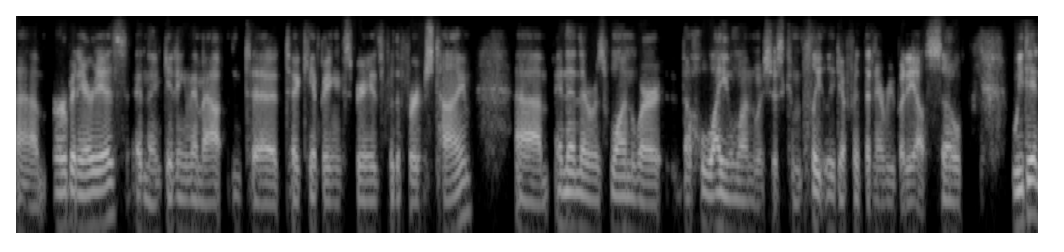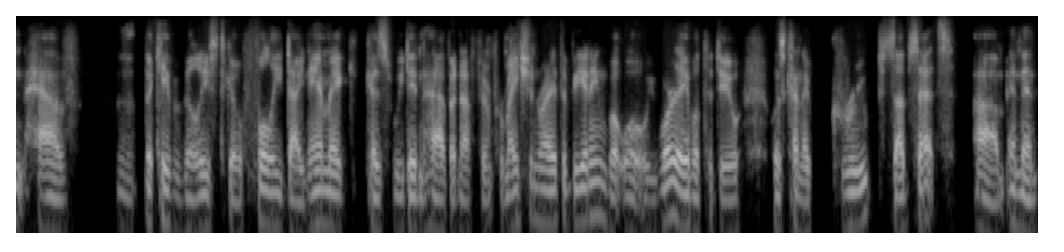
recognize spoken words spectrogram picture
um, urban areas and then getting them out into to camping experience for the first time. Um, and then there was one where the Hawaii one was just completely different than everybody else. So we didn't have the capabilities to go fully dynamic because we didn't have enough information right at the beginning. But what we were able to do was kind of group subsets um, and then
